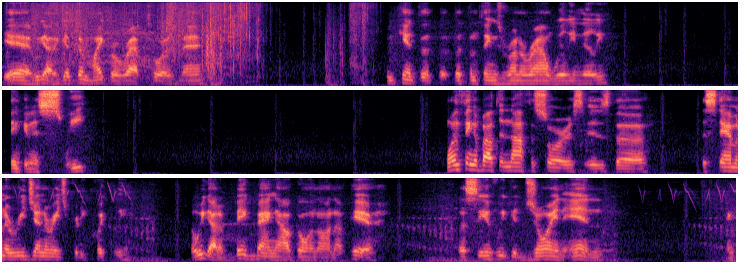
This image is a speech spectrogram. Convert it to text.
Yeah, we gotta get them Microraptors, man. We can't th let them things run around willy-nilly. Thinking it's sweet. One thing about the Nothosaurus is the the stamina regenerates pretty quickly. But we got a big bang out going on up here. Let's see if we could join in and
